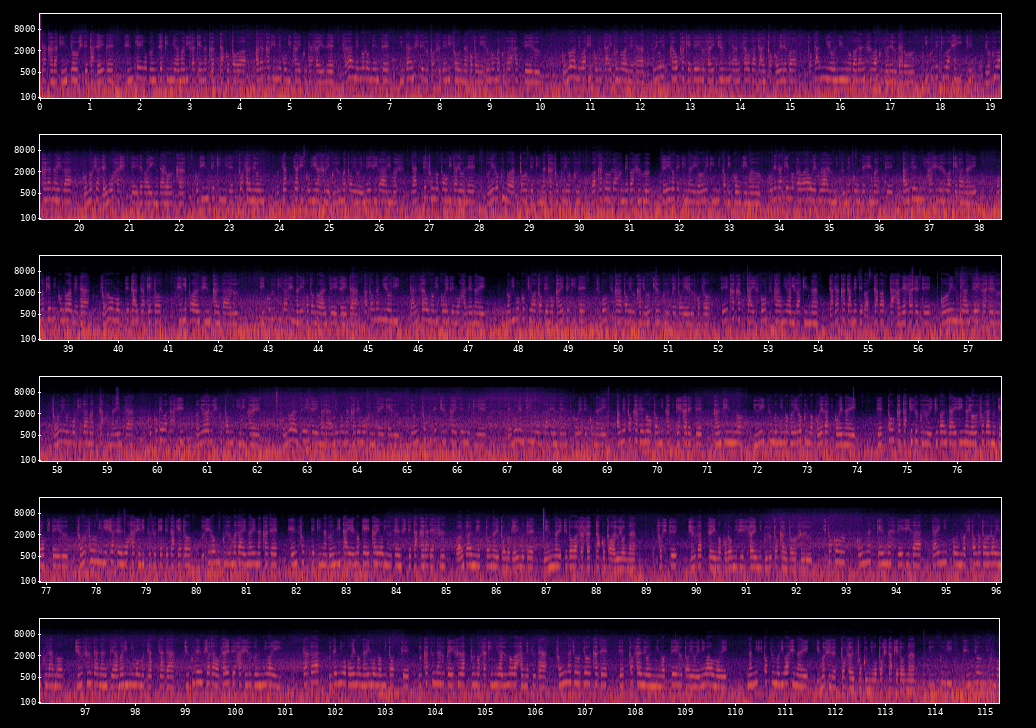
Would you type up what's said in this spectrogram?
だから緊張してたせいで、神経を分析にあまり避けなかったことは、あらかじめご理解くださいね。さあ雨の路面で、油断してると滑りそうなほど水の膜が張っている。この雨は事故るタイプの雨だ。強い負荷をかけている最中に段差をガタンと越えれば、途端に四輪のバランスは崩れるだろう。行くべきは C1。よくわからないが、この車線を走っていればいいんだろうか。個人的に Z34、むちゃくちゃ事故りやすい車というイメージがあります。だってその通りだよね。V6 の圧倒的な加速力、若造が踏めばすぐ、制御できない領域に飛び込んじまう。これだけのパワーを FR に詰め込んでしまって、安全に走れるわけがない。おまけにこの雨だ。そう思ってたんだけど、不思議と安心感がある。事故る気がしないほどの安定性だ。あと何より、段差を乗り越えても跳ねない。乗り心地はとても快適で、スポーツカーというか上級クーペと言えるほど、低価格帯スポーツカーにありがちな、ただ固めてバッタバッタ跳ねさせて、強引に安定させる、そういう動きが全くないんだ。ここで私、マニュアルシフトに切り替え、この安定性なら雨の中でも踏んでいける。4速で中回転域へ。でもエンジン音が全然聞こえてこない。雨と風の音にかき消されて、肝心の、唯一無二の V6 の声が聞こえない。Z を形作る一番大事な要素が抜け落ちている。そうそう右車線を走り続けてたけど、後ろに車がいない中で、変則的な分離帯への警戒を優先してたからです。湾岸ミッドナイトのゲームで、みんな一度は刺さったことあるよな。そして、中学生の頃に実際に来ると感動する。首都高、こんな危険なステージが、大日本の首都の道路インフラの、中枢だなんてあまりにも無茶苦茶だ。熟練者が抑えて走る分にはいい。だが、腕に覚えのない者にとって、迂闊なるペースアップの先にあるのは破滅だ。そんな状況下で、Z34 に乗っているという意味は重い。何一つ無理はしない。今しれっと3速に落としたけどな。ゆっくり、慎重に踏も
